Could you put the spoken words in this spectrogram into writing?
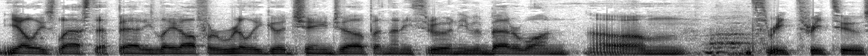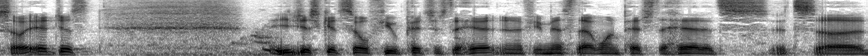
Yelly's last at bat. He laid off a really good changeup, and then he threw an even better one, um, three three two. So it just you just get so few pitches to hit, and if you miss that one pitch to hit, it's it's uh,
